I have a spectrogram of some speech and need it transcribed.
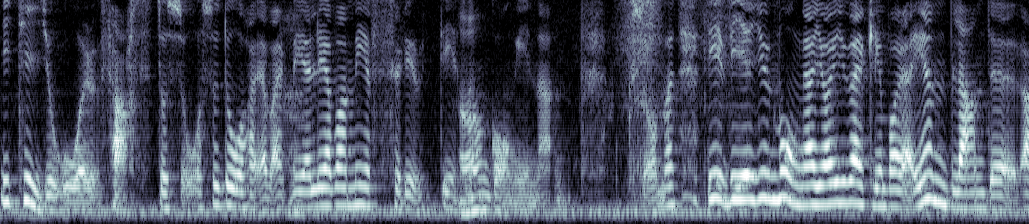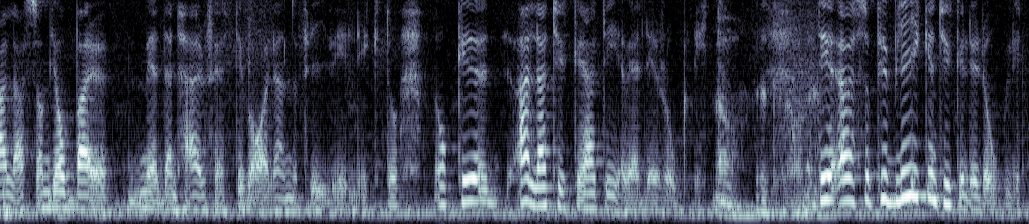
i tio år fast och så. Så då har jag varit med. Eller jag var med förut in, Ja. någon gång innan. Också. Men det, vi är ju många. Jag är ju verkligen bara en bland eh, alla som jobbar med den här festivalen frivilligt. Och, och eh, alla tycker att det är väldigt roligt. Ja, det. Det, alltså, publiken tycker det är roligt,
